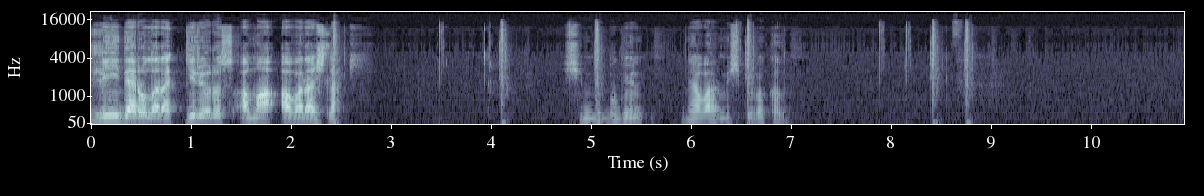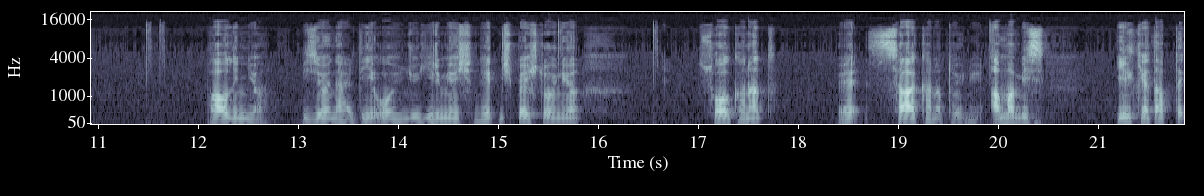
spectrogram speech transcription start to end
lider olarak giriyoruz ama avarajla. Şimdi bugün ne varmış bir bakalım. Paulinho bizi önerdiği oyuncu 20 yaşında 75'te oynuyor. Sol kanat ve sağ kanat oynuyor. Ama biz ilk etapta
